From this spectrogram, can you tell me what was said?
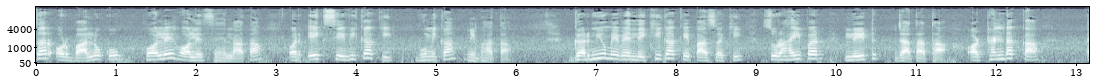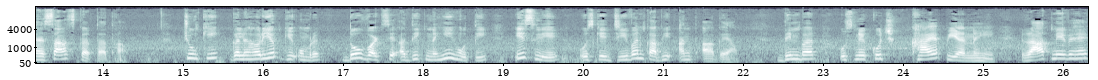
सर और बालों को हौले हौले सहलाता और एक सेविका की भूमिका निभाता। गर्मियों में वह लेखिका के पास रखी सुराही पर लेट जाता था और ठंडक का एहसास करता था। चूँकि गलहरियों की उम्र दो वर्ष से अधिक नहीं होती, इसलिए उसके जीवन का भी अंत आ गया। दिन भर उसने कुछ खाया पिया नहीं रात में वह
